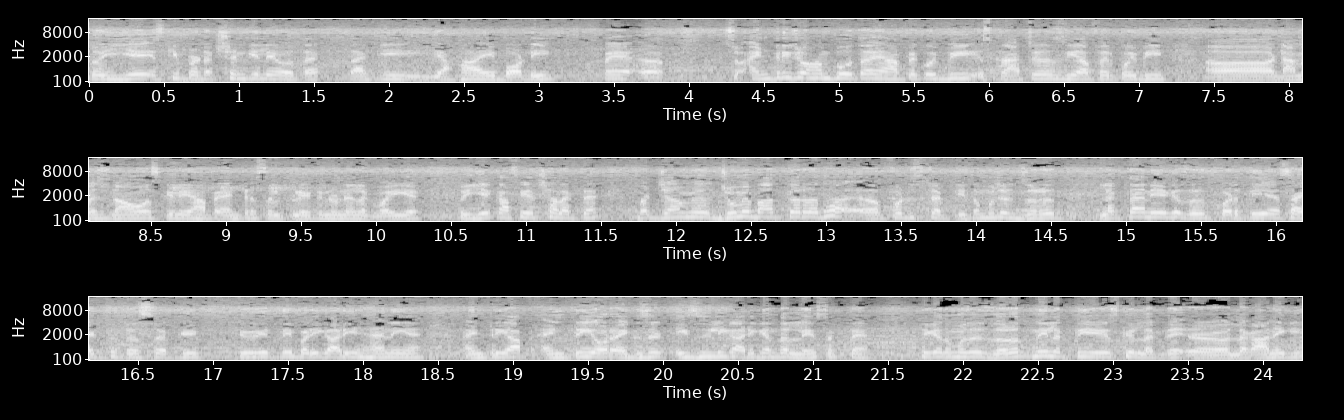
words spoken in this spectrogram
तो ये इसकी प्रोटेक्शन के लिए होता है, ताकि यहाँ ये बॉडी पे सो एंट्री जो हमको होता है, यहाँ पे कोई भी स्क्रैचेस या फिर कोई भी डैमेज ना हो, उसके लिए यहाँ पे एंट्री सेल प्लेट इन्होंने लगवाई है। तो ये काफ़ी अच्छा लगता है। बट जब जो मैं बात कर रहा था फुट स्टेप की तो मुझे ज़रूरत, लगता नहीं है कि ज़रूरत पड़ती है साइड फुट स्टेप की, क्योंकि इतनी बड़ी गाड़ी है नहीं है। एंट्री आप एंट्री और एग्जिट इजिली गाड़ी के अंदर ले सकते हैं। ठीक है तो मुझे ज़रूरत नहीं लगती है इसके लगाने की।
